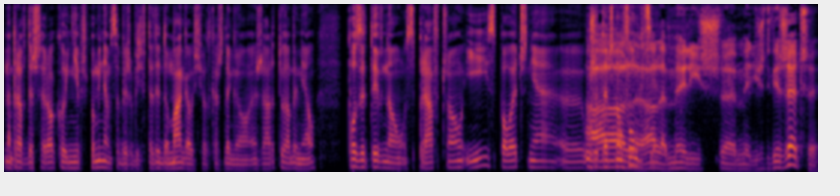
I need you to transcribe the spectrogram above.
naprawdę szeroko i nie przypominam sobie, żebyś wtedy domagał się od każdego żartu, aby miał pozytywną, sprawczą i społecznie y, użyteczną ale, funkcję. Ale mylisz, mylisz dwie rzeczy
